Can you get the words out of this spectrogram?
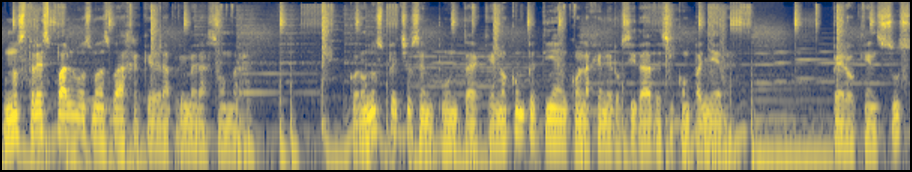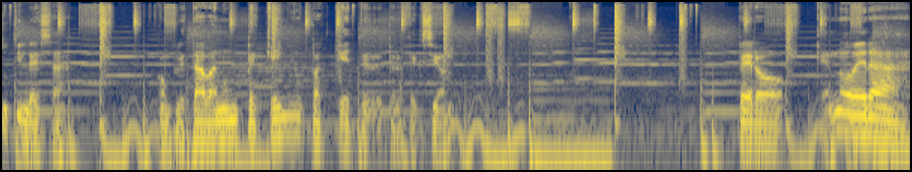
unos tres palmos más baja que de la primera sombra, con unos pechos en punta que no competían con la generosidad de su compañera, pero que en su sutileza completaban un pequeño paquete de perfección. Pero que no era,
